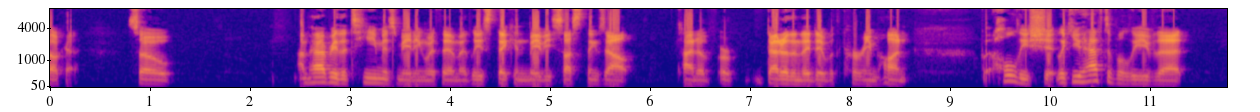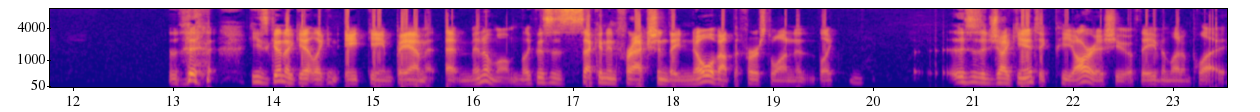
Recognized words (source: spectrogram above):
Okay, so I'm happy the team is meeting with him. At least they can maybe suss things out, kind of, or better than they did with Kareem Hunt. But holy shit! Like you have to believe that he's gonna get like an eight game ban at, at, minimum. Like this is second infraction. They know about the first one, and like this is a gigantic PR issue if they even let him play.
